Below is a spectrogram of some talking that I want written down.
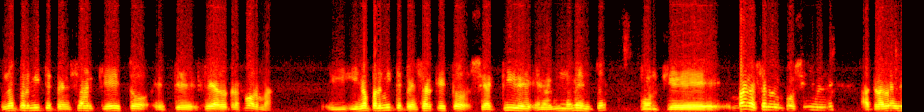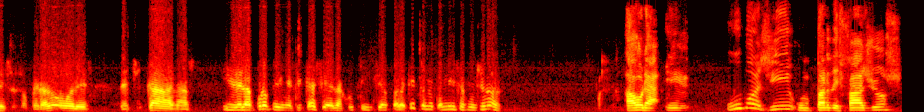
no permite pensar que esto este, sea de otra forma y, no permite pensar que esto se active en algún momento porque van a hacer lo imposible a través de esos operadores, de chicanas y de la propia ineficacia de la justicia para que esto no comience a funcionar. Ahora, eh, hubo allí un par de fallos,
